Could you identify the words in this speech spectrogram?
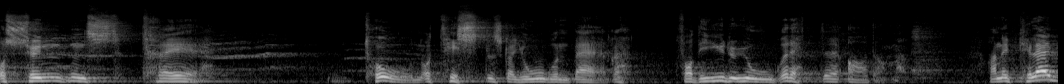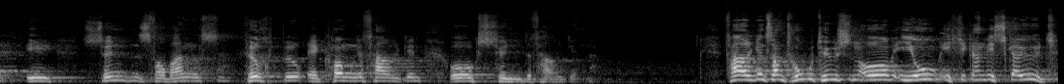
og syndens tre. Torn og tistel skal jorden bære, fordi du gjorde dette, Adam. Han er kledd i syndens forbannelse. Purpur er kongefargen og syndefargen. Fargen som 2000 år i jord ikke kan viske ut.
